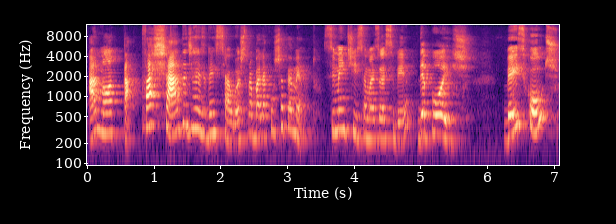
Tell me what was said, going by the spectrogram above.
anota. Fachada de residencial, eu gosto de trabalhar com chapeamento. Cimentícia mais USB. Depois, base coat,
